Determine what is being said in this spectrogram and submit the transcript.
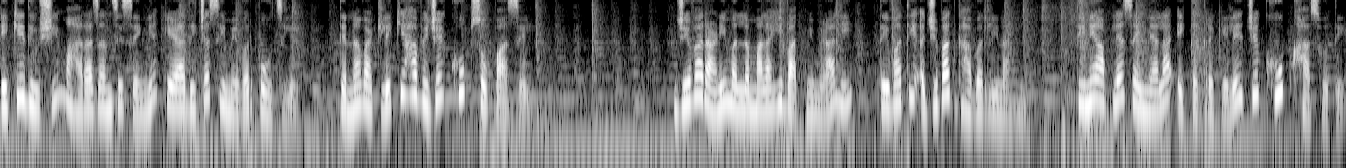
एके दिवशी महाराजांचे सैन्य केळादीच्या सीमेवर पोहोचले. त्यांना वाटले की हा विजय खूप सोपा असेल. जेव्हा राणी मल्लम्माला ही बातमी मिळाली तेव्हा ती अजिबात घाबरली नाही. तिने आपल्या सैन्याला एकत्र केले जे खूप खास होते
